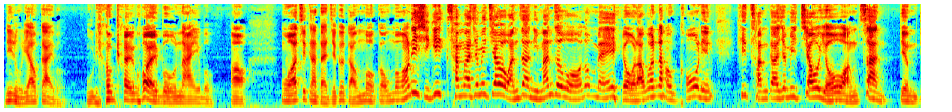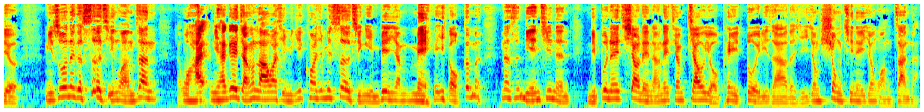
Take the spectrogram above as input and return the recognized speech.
你有了解无？有了解我会无奈无？哦，我即个代志去甲阮某讲，某讲你是去参加什么交友网站？你瞒着我都没有啦，我哪有可能去参加什么交友网站？对不对？你说那个色情网站，我还你还可以讲个拉瓦西，你可以看这边色情影片一样，没有，根本那是年轻人，你不能笑脸郎那将交友配对，你怎样的是一种相亲的一种网站呐、啊，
